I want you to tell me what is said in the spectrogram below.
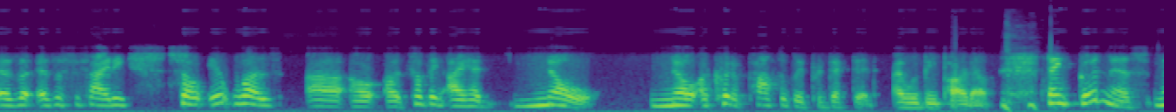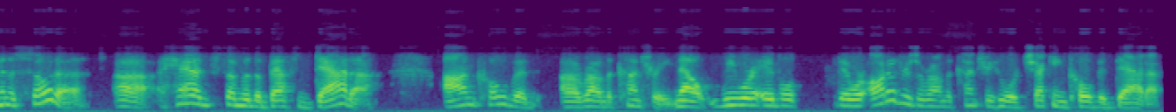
as a, as a society. So it was uh, uh, something I had no, no, I could have possibly predicted I would be part of. Thank goodness Minnesota uh, had some of the best data on COVID around the country. Now we were able, there were auditors around the country who were checking COVID data.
